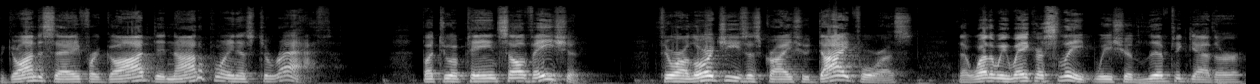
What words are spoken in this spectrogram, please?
We go on to say, For God did not appoint us to wrath, but to obtain salvation through our Lord Jesus Christ, who died for us, that whether we wake or sleep, we should live together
